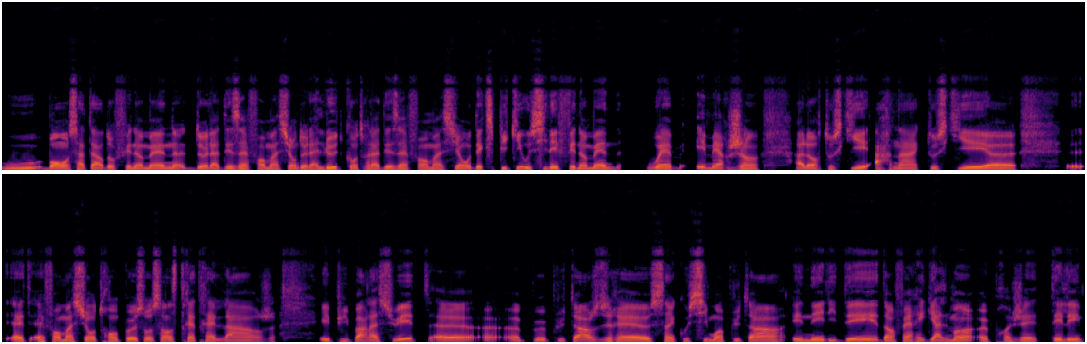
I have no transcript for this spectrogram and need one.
où bon, on s'attarde au phénomène de la désinformation, de la lutte contre la désinformation, d'expliquer aussi les phénomènes web émergent. Alors tout ce qui est arnaque, tout ce qui est euh, information trompeuse au sens très très large. Et puis par la suite, euh, un peu plus tard, je dirais cinq ou six mois plus tard, est née l'idée d'en faire également un projet télé,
